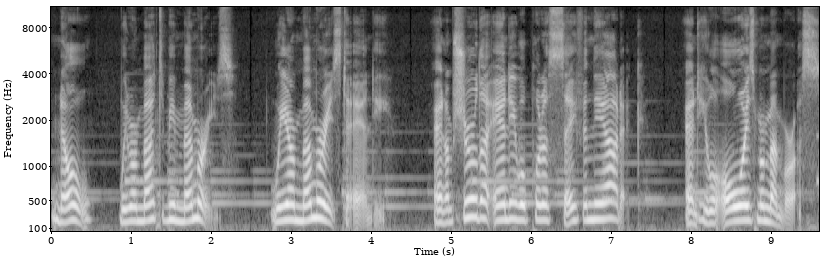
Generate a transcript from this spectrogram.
No, we were meant to be memories. We are memories to Andy. And I'm sure that Andy will put us safe in the attic. And he will always remember us,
